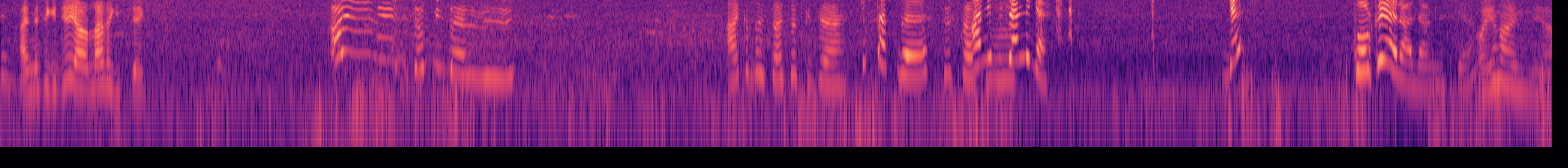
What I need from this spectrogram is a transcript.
de Annesi gidiyor, yavrular da gidecek. Ay çok güzelmiş. Arkadaşlar çok güzel. Çok tatlı. Çok tatlı. Annesi sen de gel. Gel. Korkuyor herhalde annesi ya. Oyun oynuyor.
